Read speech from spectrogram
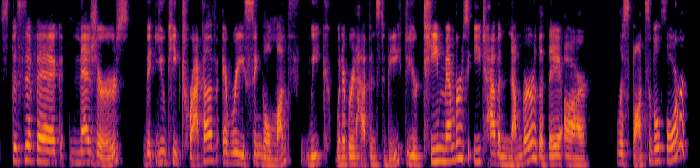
specific measures that you keep track of every single month, week, whatever it happens to be? Do your team members each have a number that they are responsible for?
